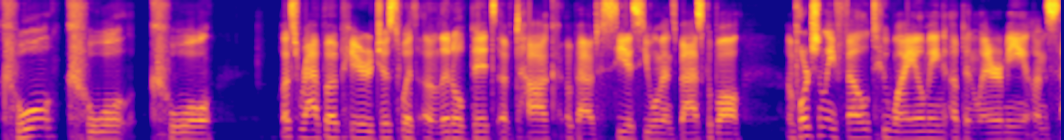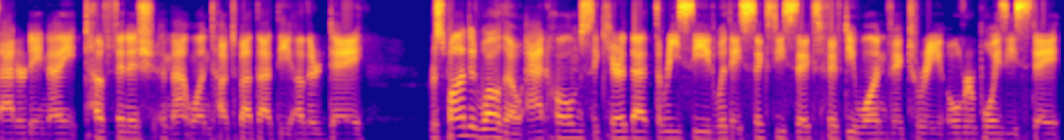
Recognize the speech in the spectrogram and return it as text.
Cool, cool, cool let's wrap up here just with a little bit of talk about CSU women's basketball. Unfortunately, fell to Wyoming up in Laramie on Saturday night. Tough finish in that one. Talked about that the other day. Responded well, though, at home, secured that three seed with a 66 51 victory over Boise State.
